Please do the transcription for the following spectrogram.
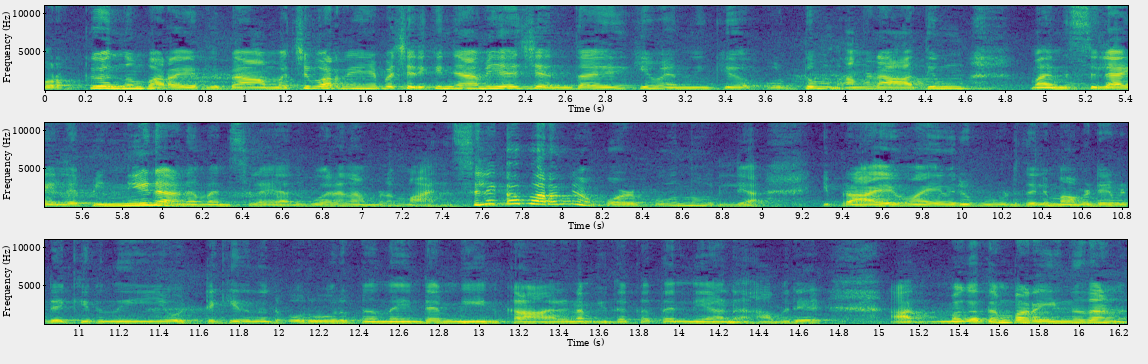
ഉറക്കെയൊന്നും പറയരുത്. ഇപ്പം അമ്മച്ചി പറഞ്ഞു കഴിഞ്ഞപ്പോൾ ശരിക്കും ഞാൻ വിചാരിച്ചു എന്തായിരിക്കും എനിക്ക് ഒട്ടും അങ്ങോട്ട് ആദ്യം മനസ്സിലായില്ല. പിന്നീടാണ് മനസ്സിലായത്. അതുപോലെ നമ്മൾ മനസ്സിലൊക്കെ പറഞ്ഞു. കുഴപ്പമൊന്നുമില്ല. ഈ പ്രായമായവർ കൂടുതലും അവിടെ ഇവിടേക്ക് ഇരുന്ന് ഈ ഒറ്റയ്ക്ക് ഇരുന്നിട്ട് പുറവുറുക്കുന്നതിന്റെ മെയിൻ കാരണം ഇതൊക്കെ തന്നെയാണ്. അവർ ആത്മകഥം പറയുന്നതാണ്.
